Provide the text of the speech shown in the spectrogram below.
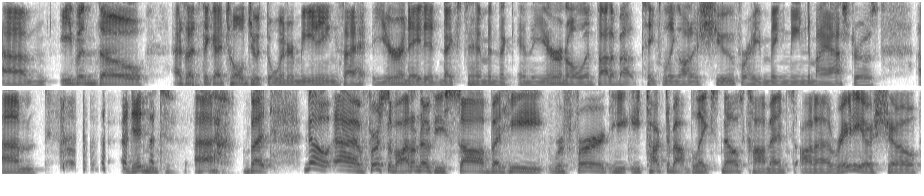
Um, even though, as I think I told you at the winter meetings, I urinated next to him in the in the urinal and thought about tinkling on his shoe for him being mean to my Astros. Um, I didn't. Uh, but no, uh, first of all, I don't know if you saw, but he referred, he, he talked about Blake Snell's comments on a radio show,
